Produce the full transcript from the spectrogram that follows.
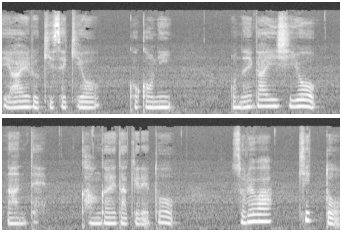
出会える奇跡をここにお願いしようなんて考えたけれど、それはきっと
